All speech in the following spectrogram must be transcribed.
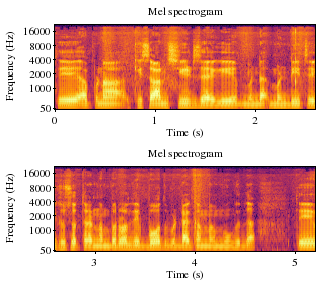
ਤੇ ਆਪਣਾ ਕਿਸਾਨ ਸੀਡਸ ਹੈਗੇ ਮੰਡਾ- ਮੰਡੀ ਚ 117 ਨੰਬਰ ਉਹਦੇ ਬਹੁਤ ਵੱਡਾ ਕੰਮ ਹੈ ਮੂੰਗ ਦਾ। ਤੇ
